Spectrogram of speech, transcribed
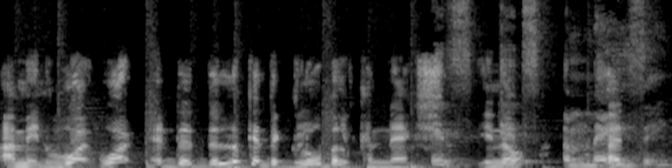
I mean, what what the, the look at the global connection, it's you know? it's amazing.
